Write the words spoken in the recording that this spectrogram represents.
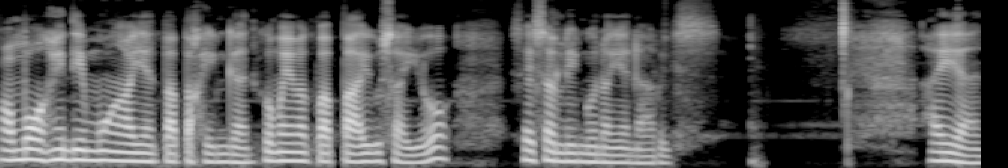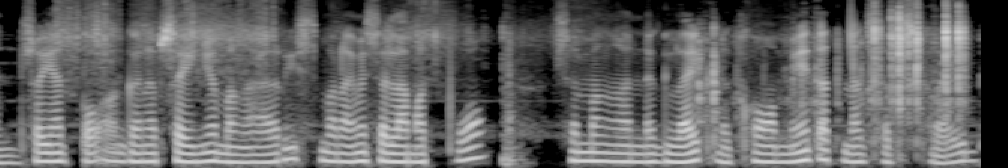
O mukhang hindi mo nga yan papakinggan kung may magpapayo sa iyo sa isang linggo na yan, Aris. Ayan. So, ayan po ang ganap sa inyo, mga Aris. Maraming salamat po sa mga nag-like, nag-comment, at nag-subscribe.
